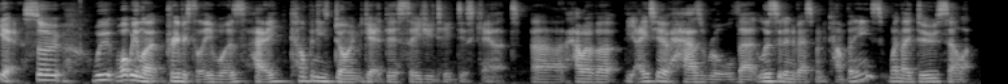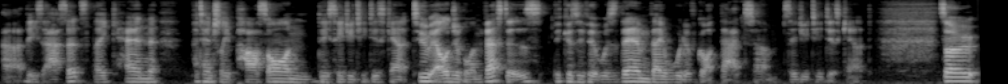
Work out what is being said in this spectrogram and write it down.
Yeah, so we, what we learned previously was hey, companies don't get their CGT discount. Uh, however, the ATO has ruled that listed investment companies, when they do sell uh, these assets, they can potentially pass on the CGT discount to eligible investors because if it was them, they would have got that um, CGT discount. So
